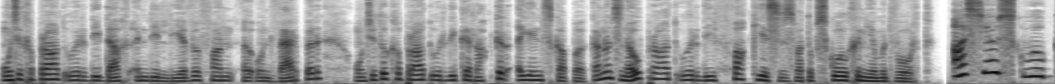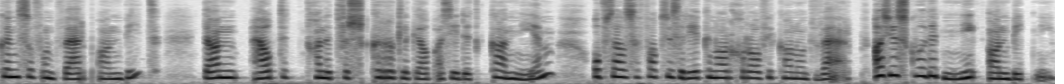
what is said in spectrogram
Ons het gepraat oor die dag in die lewe van 'n ontwerper. Ons het ook gepraat oor die karaktereienskappe. Kan ons nou praat oor die vakkeuses wat op skool geneem moet word? As jou skool kuns of ontwerp aanbied, dan help dit gaan dit verskriklik help as jy dit kan neem of selfs 'n vak soos rekenaar grafika kan ontwerp. As jou skool dit nie aanbied nie,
